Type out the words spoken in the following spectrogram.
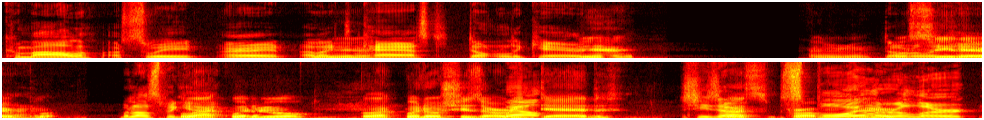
Kamala. Oh, sweet. All right. I like the cast. Don't really care. yeah, I don't know. Don't we'll really see care. there. What else we got? Black Widow. Black Widow. She's already Well- dead. She's our That's the problem spoiler alert.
